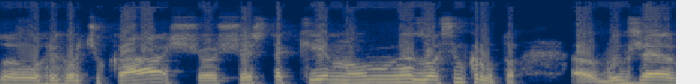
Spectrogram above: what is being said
е, Григорчука, що щось таке ну, не зовсім круто. Е, Ви вже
